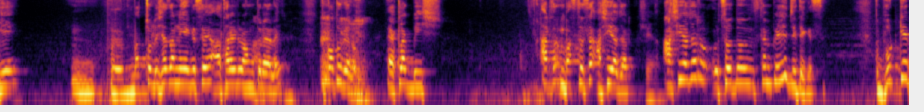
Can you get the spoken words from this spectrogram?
ইয়ে বা চল্লিশ হাজার নিয়ে গেছে আথারি রহমতুল্লাহ আলাই কত গেল? এক লাখ বিশ। আর বাঁচতেছে আশি হাজার। আশি হাজার। সৈয়দ ইসলাম পেয়ে জিতে গেছে। তো ভোটকে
